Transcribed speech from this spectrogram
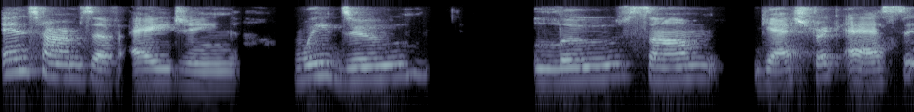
in terms of aging, we do lose some gastric acid.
